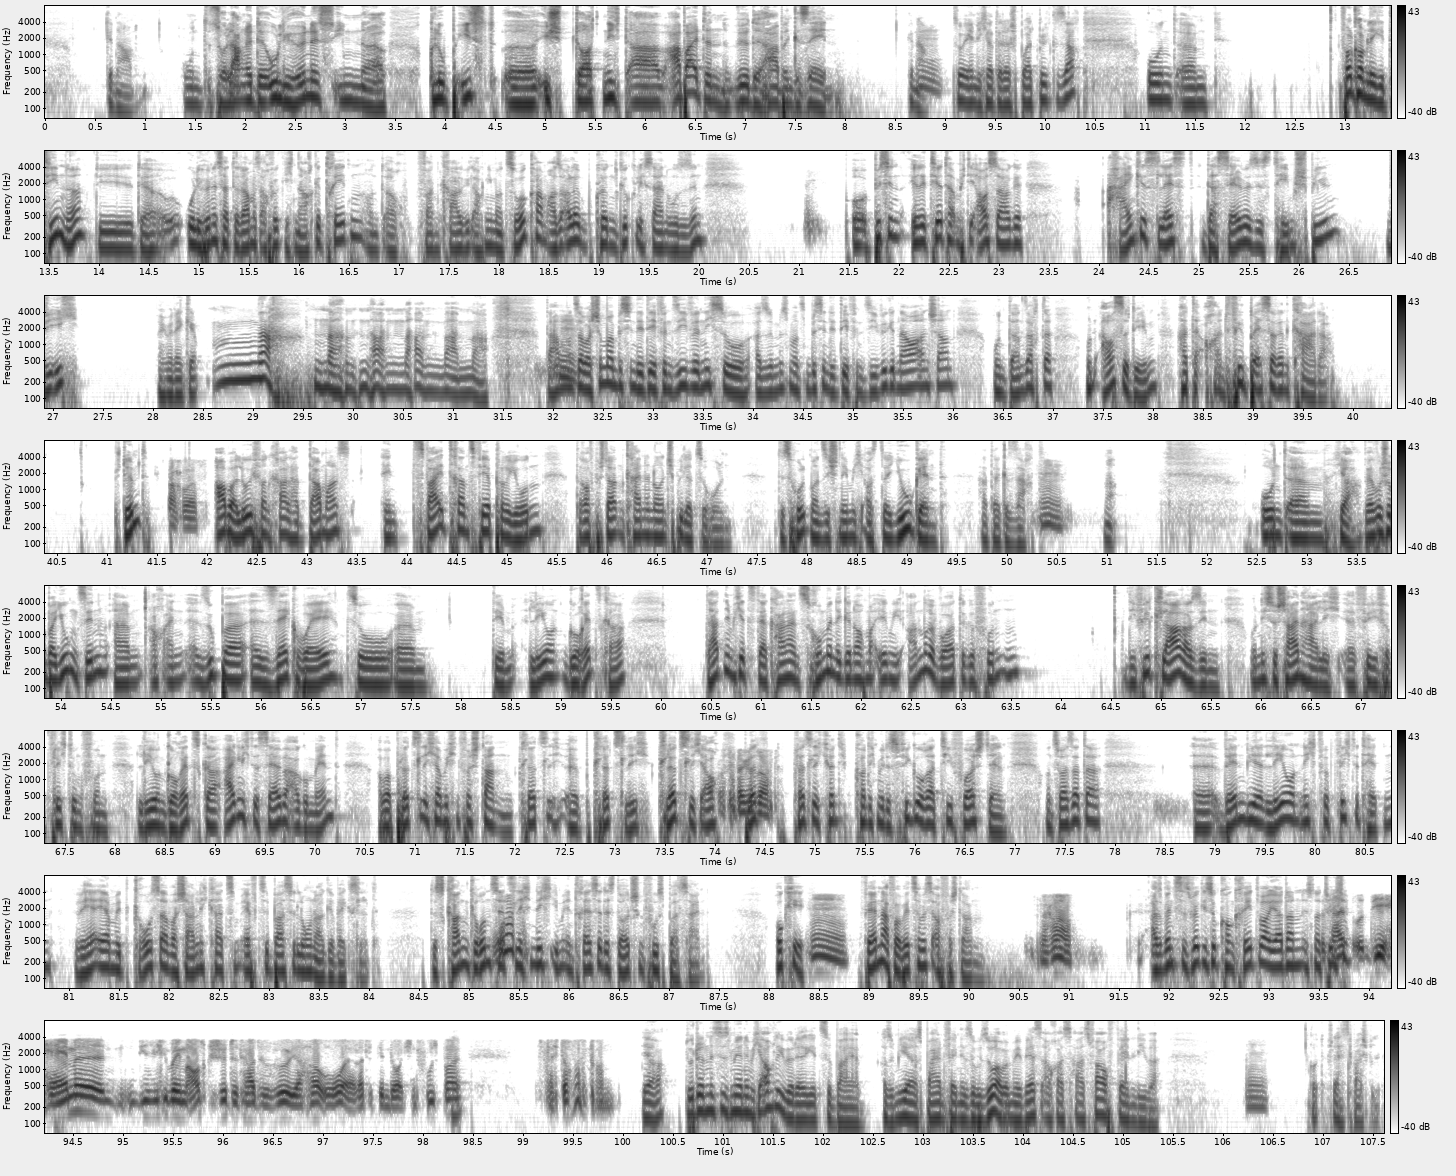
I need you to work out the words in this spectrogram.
genau. Und solange der Uli Hoeneß in äh, Club ist, äh, ich dort nicht äh, arbeiten würde, haben gesehen. Genau, so ähnlich hat er das Sportbild gesagt. Und ähm, vollkommen legitim, ne? Die, der Uli Hoeneß hatte damals auch wirklich nachgetreten und auch Van Karl will auch niemand zurückkam. Also alle können glücklich sein, wo sie sind. Oh, Ein bisschen irritiert hat mich die Aussage, Heinkes lässt dasselbe System spielen wie ich. Und ich mir denke, na, na, na, na, na, na. Da haben wir uns aber schon mal ein bisschen die Defensive nicht so, also müssen wir uns ein bisschen die Defensive genauer anschauen. Und dann sagt er, und außerdem hat er auch einen viel besseren Kader. Stimmt? Ach was. Aber Louis van Gaal hat damals in zwei Transferperioden darauf bestanden, keine neuen Spieler zu holen. Das holt man sich nämlich aus der Jugend, hat er gesagt. Hm. Ja. Und ähm, ja, wer wir schon bei Jugend sind, ähm, auch ein äh, super äh, Segway zu ähm, dem Leon Goretzka. Da hat nämlich jetzt der Karl-Heinz Rummenigge nochmal irgendwie andere Worte gefunden, die viel klarer sind und nicht so scheinheilig äh, für die Verpflichtung von Leon Goretzka. Eigentlich dasselbe Argument, aber plötzlich habe ich ihn verstanden. Plötzlich, äh, plötzlich, plötzlich auch, plötz- plötzlich könnte ich, konnte ich mir das figurativ vorstellen. Und zwar sagt er, äh, wenn wir Leon nicht verpflichtet hätten, wäre er mit großer Wahrscheinlichkeit zum FC Barcelona gewechselt. Das kann grundsätzlich nicht im Interesse des deutschen Fußballs sein. Okay, Hm. fair enough, aber jetzt habe ich es auch verstanden. Aha. Also wenn es das wirklich so konkret war, ja, dann ist Das natürlich heißt, so, die Häme, die sich über ihm ausgeschüttet hat, ja, oh, er rettet den deutschen Fußball, ist vielleicht doch was dran. ja. Du, dann ist es mir nämlich auch lieber, der geht zu Bayern. Also mir als Bayern-Fan ja sowieso, aber mir wäre es auch als HSV-Fan lieber. Hm. Gut, schlechtes Beispiel.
